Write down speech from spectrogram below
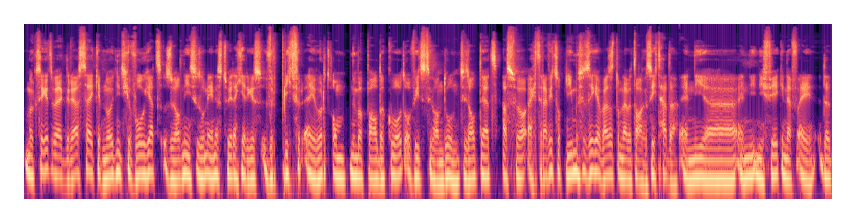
maar ik zeg het, wat ik eruit zei, ik heb nooit niet het gevoel gehad, zowel niet in seizoen 1 als 2, dat je ergens verplicht voor, eh, wordt om een bepaalde quote of iets te gaan doen. Het is altijd, als we achteraf iets opnieuw moesten zeggen, was het omdat we het al gezegd hadden. En niet, eh, en niet, niet fake. En dat, eh, dat,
